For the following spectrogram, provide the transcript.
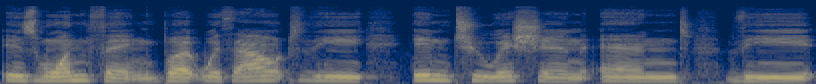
is one thing, but without the intuition and the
